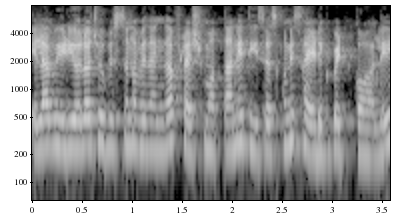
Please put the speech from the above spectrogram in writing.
ఇలా వీడియోలో చూపిస్తున్న విధంగా ఫ్లెష్ మొత్తాన్ని తీసేసుకుని సైడ్కి పెట్టుకోవాలి.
